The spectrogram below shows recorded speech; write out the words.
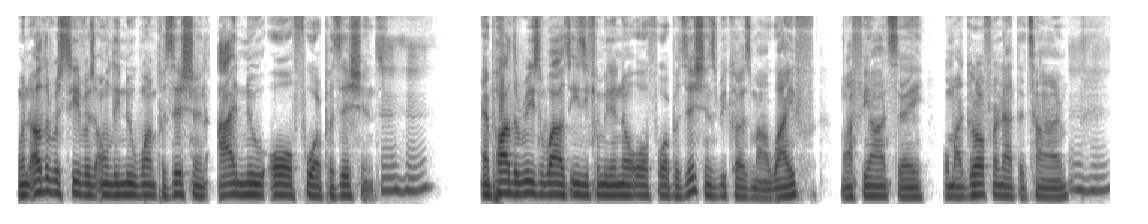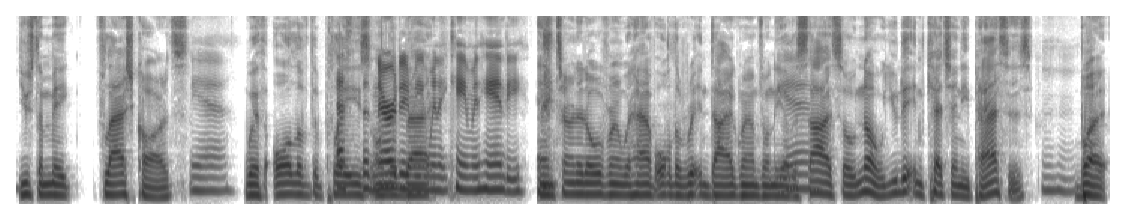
when other receivers only knew one position, I knew all four positions. Mm-hmm. And part of the reason why it was easy for me to know all four positions because my wife, my fiance, or my girlfriend at the time Mm-hmm. used to make flashcards Yeah, with all of the plays that's the nerd in me when it came in handy. and turn it over and would have all the written diagrams on the other side. So no, you didn't catch any passes, Mm-hmm. but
